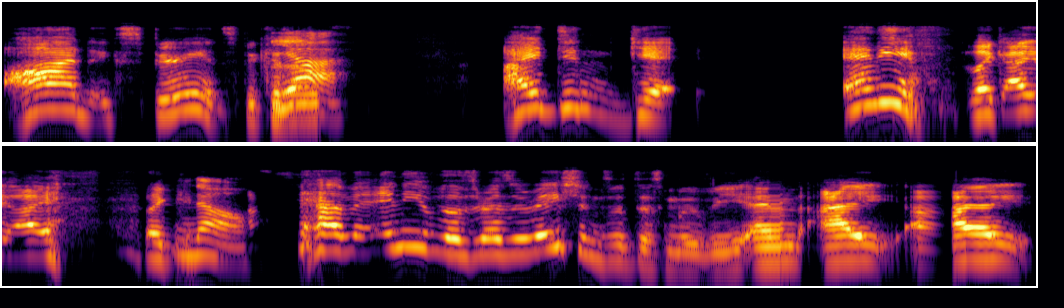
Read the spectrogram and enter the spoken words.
odd experience because yeah. I, I didn't get any of like I I like no I have any of those reservations with this movie, and I I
